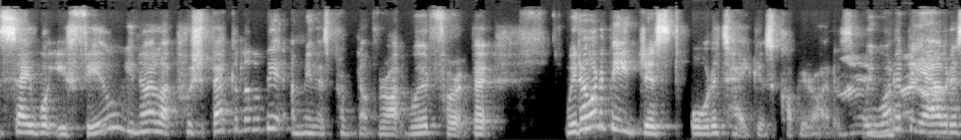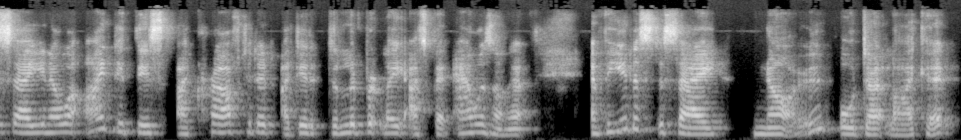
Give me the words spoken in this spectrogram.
say what you feel, you know, like push back a little bit. I mean, that's probably not the right word for it, but we don't want to be just order takers copywriters. We want to be able to say, you know what, I did this, I crafted it, I did it deliberately, I spent hours on it. And for you just to say no or don't like it,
